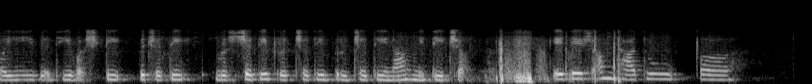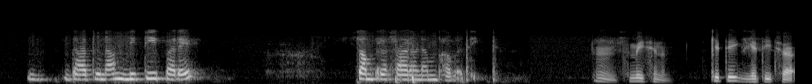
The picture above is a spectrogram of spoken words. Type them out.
वयि व्यधि, वष्टि, पृच्छति पृच्छति पृच्छति पृच्छतीनां निति च। एतेषां धातु धातूनां नितिपरे सम्प्रसारणं भवति। हम्म, समीचीनं। किति ङति च?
